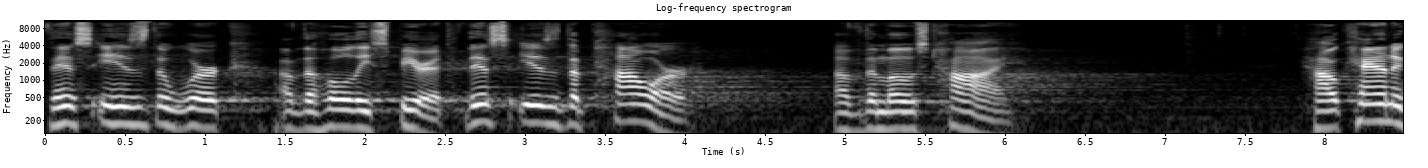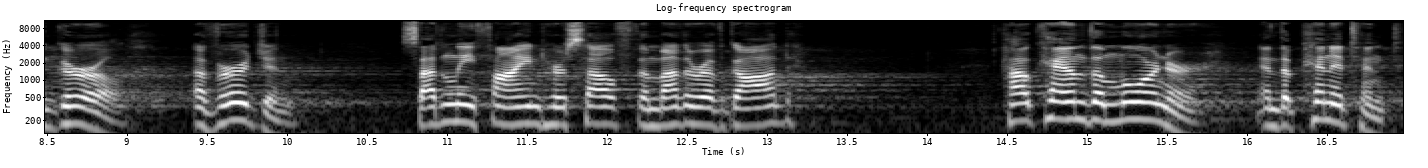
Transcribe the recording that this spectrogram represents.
This is the work of the Holy Spirit. This is the power of the Most High. How can a girl, a virgin, suddenly find herself the mother of God? How can the mourner and the penitent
